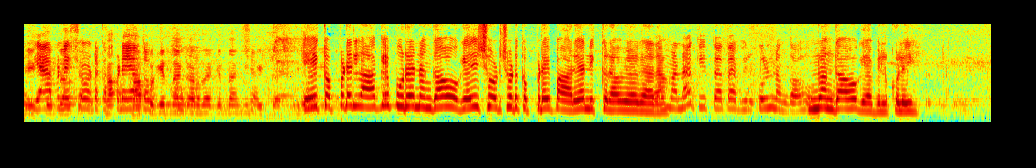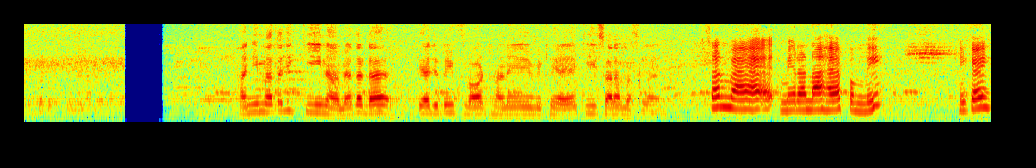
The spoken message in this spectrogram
ਇਹ ਆਪਣੇ ਸ਼ੋਰਟ ਕੱਪੜਿਆਂ ਖੱਪ ਕਿਦਾਂ ਕਰਦਾ ਕਿਦਾਂ ਕੀ ਕੀਤਾ? ਇਹ ਕੱਪੜੇ ਲਾ ਕੇ ਪੂਰਾ ਨੰਗਾ ਹੋ ਗਿਆ ਜੀ ਛੋਟੇ ਛੋਟੇ ਕੱਪੜੇ ਪਾ ਰਿਹਾ ਨਿਕਰਾ ਵਗੈਰਾ। ਮਨਾ ਕੀਤਾ ਤਾਂ ਬਿਲਕੁਲ ਨੰਗਾ ਹੋ ਨੰਗਾ ਹੋ ਗਿਆ ਬਿਲਕੁਲ ਹੀ। ਹਾਂਜੀ ਮਾਤਾ ਜੀ, ਕੀ ਨਾਮ ਹੈ ਤੁਹਾਡਾ? ਤੇ ਅੱਜ ਤੁਸੀਂ ਫਲੋਰ ਥਾਣੇ ਵਿਖੇ ਆਏ ਆ, ਕੀ ਸਾਰਾ ਮਸਲਾ ਹੈ? ਸਰ, ਮੈਂ, ਮੇਰਾ ਨਾਮ ਹੈ ਪੰਮੀ, ਠੀਕ ਹੈ ਜੀ।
